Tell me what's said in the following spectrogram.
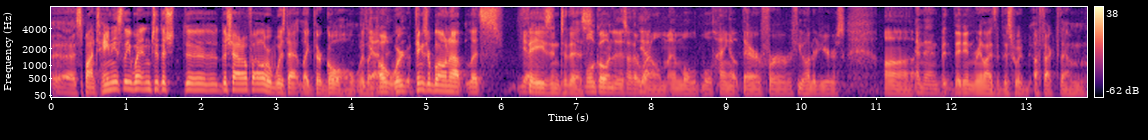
uh, spontaneously went into the, sh- the the Shadowfell, or was that like their goal? Was like, Yeah. oh, we're things are blowing up. Let's Yeah. phase into this. We'll go into this other Yeah. realm and we'll we'll hang out there for a few hundred years. Uh, and then, but they didn't realize that this would affect them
